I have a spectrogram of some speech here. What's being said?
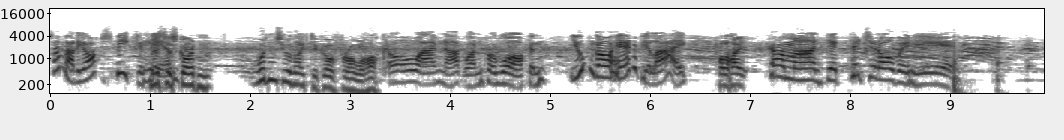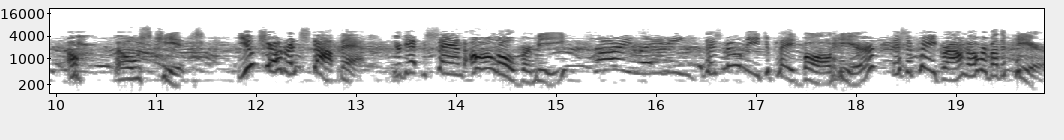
Somebody ought to speak to him. Mrs. Gordon, wouldn't you like to go for a walk? Oh, I'm not one for walking. You can go ahead if you like. Well, I. Come on, Dick, pitch it over here. Oh, those kids. You children, stop that. You're getting sand all over me. Sorry, lady. There's no need to play ball here. There's a playground over by the pier.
